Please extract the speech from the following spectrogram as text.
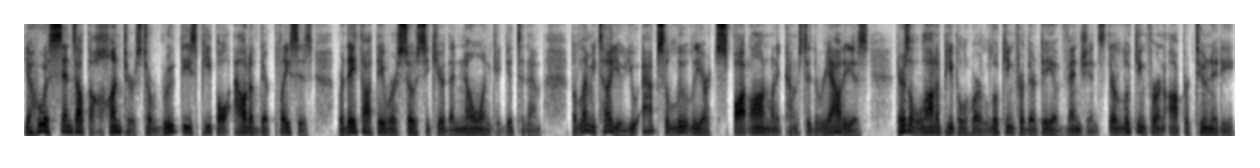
Yahuwah sends out the hunters to root these people out of their places where they thought they were so secure that no one could get to them. But let me tell you, you absolutely are spot on when it comes to the reality is there's a lot of people who are looking for their day of vengeance. They're looking for an opportunity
